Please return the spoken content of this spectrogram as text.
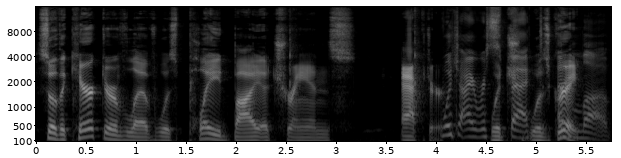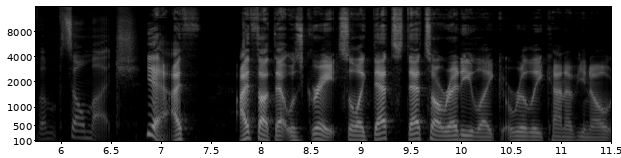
so the character of Lev was played by a trans actor. which I respect, which was great. and love so much. Yeah, I th- I thought that was great. So like that's that's already like really kind of, you know,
